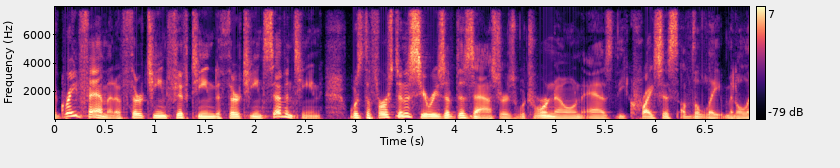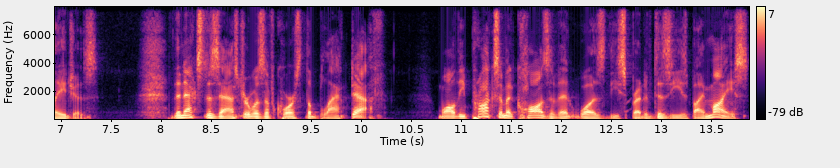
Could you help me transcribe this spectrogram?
The Great Famine of 1315 to 1317 was the first in a series of disasters which were known as the Crisis of the Late Middle Ages. The next disaster was, of course, the Black Death. While the proximate cause of it was the spread of disease by mice,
